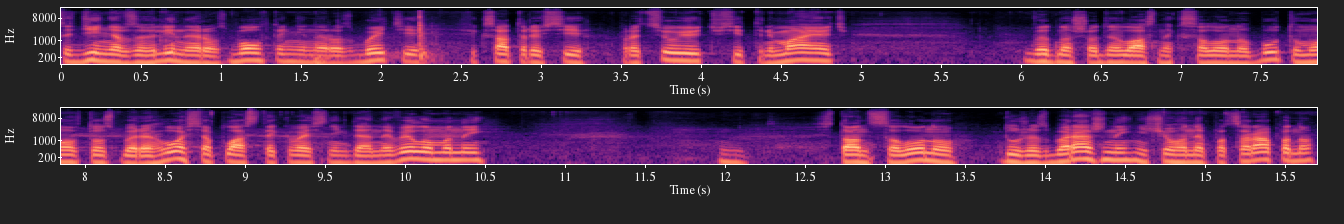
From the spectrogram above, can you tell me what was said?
Сидіння взагалі не розболтані, не розбиті. Фіксатори всі працюють, всі тримають. Видно, що один власник салону був, тому авто збереглося, пластик весь ніде не виломаний. Стан салону дуже збережений, нічого не поцарапано.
